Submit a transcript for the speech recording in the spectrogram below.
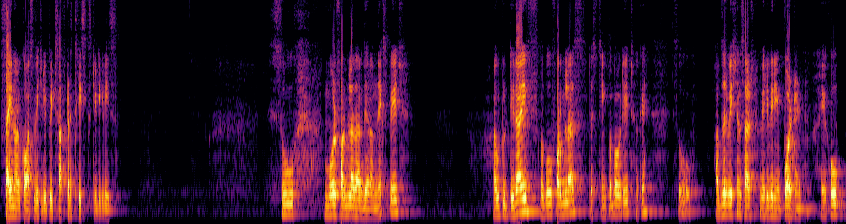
sine or cos, which repeats after 360 degrees. So, more formulas are there on next page. How to derive above formulas, just think about it, okay. So, observations are very very important. I hope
